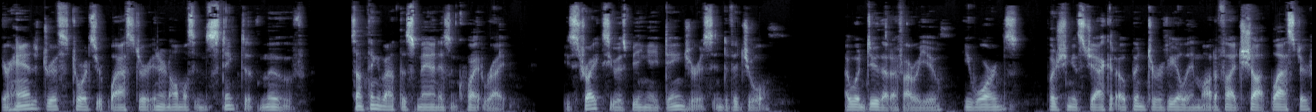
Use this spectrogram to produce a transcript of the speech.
Your hand drifts towards your blaster in an almost instinctive move. Something about this man isn't quite right. He strikes you as being a dangerous individual. I wouldn't do that if I were you, he warns, pushing his jacket open to reveal a modified shot blaster.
